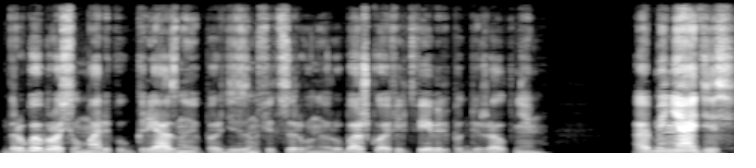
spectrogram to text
другой бросил Марику грязную, продезинфицированную рубашку, а фельдфебель подбежал к ним. Обменяйтесь.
